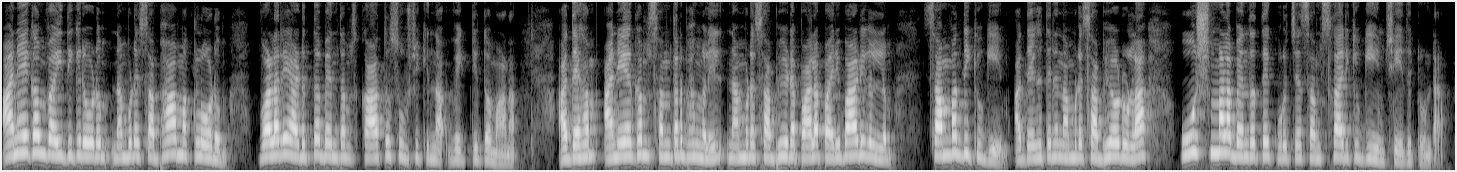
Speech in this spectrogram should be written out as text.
അനേകം വൈദികരോടും നമ്മുടെ സഭാമക്കളോടും വളരെ അടുത്ത ബന്ധം കാത്തുസൂക്ഷിക്കുന്ന വ്യക്തിത്വമാണ്. അദ്ദേഹം അനേകം സന്ദർഭങ്ങളിൽ നമ്മുടെ സഭയുടെ പല പരിപാടികളിലും സംബന്ധിക്കുകയും അദ്ദേഹത്തിന് നമ്മുടെ സഭയോടുള്ള ഊഷ്മള ബന്ധത്തെക്കുറിച്ച് സംസാരിക്കുകയും ചെയ്തിട്ടുണ്ട്.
